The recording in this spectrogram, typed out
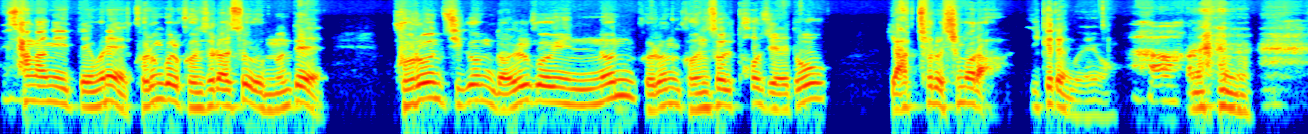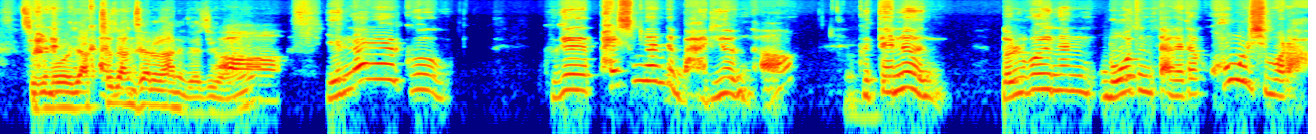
네. 상황이기 때문에 그런 걸 건설할 수 없는데 그런 지금 널고 있는 그런 건설 토지에도 약초를 심어라 이렇게 된 거예요. 아, 지금 뭐 약초 장사를 하는 거죠 지금. 아, 옛날에 그 그게 80년대 말이었나? 음. 그때는 널고 있는 모든 땅에다 콩을 심어라.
